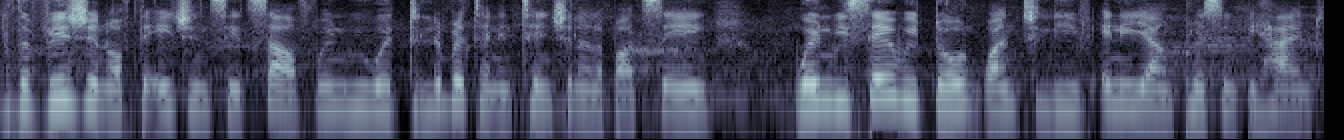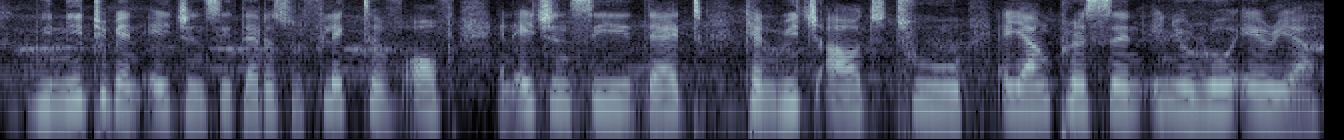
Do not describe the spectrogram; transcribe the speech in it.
the vision of the agency itself when we were deliberate and intentional about saying when we say we don't want to leave any young person behind, we need to be an agency that is reflective of an agency that can reach out to a young person in your rural area,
